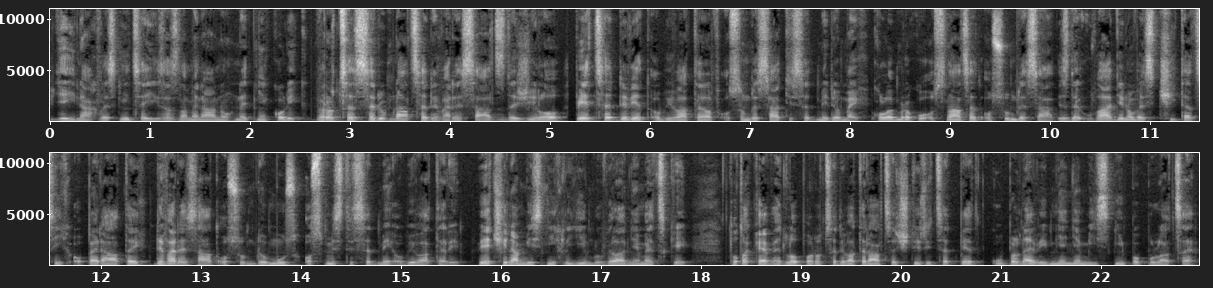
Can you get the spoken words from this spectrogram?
V dějinách vesnice jich zaznamenáno hned několik. V roce 1790 zde žilo 509 obyvatel v 87 domech. Kolem roku 1880 je zde uváděno ve sčítacích operátech 98 domů s 807 obyvateli. Většina místních lidí mluvila německy. To také vedlo po roce 1945 k úplné výměně místní populace.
